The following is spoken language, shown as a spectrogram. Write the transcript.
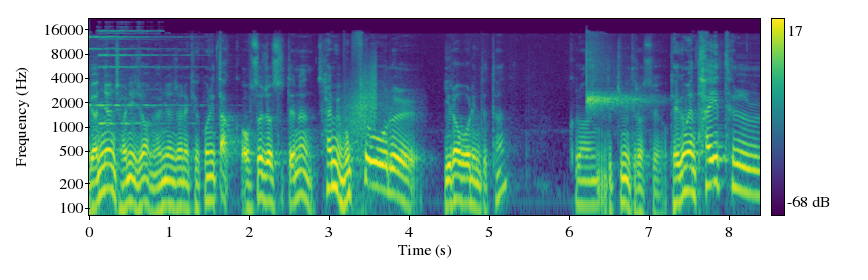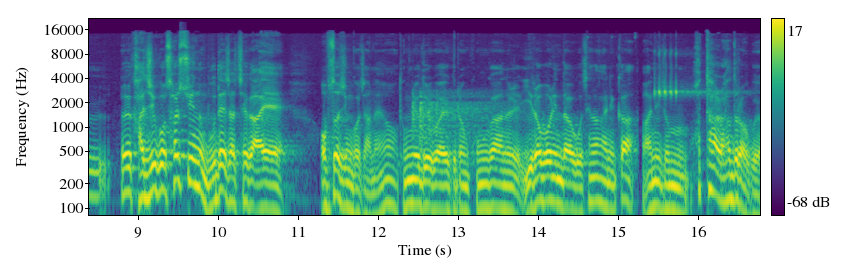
몇년 전이죠. 몇 년 전에 개콘이 딱 없어졌을 때는 삶의 목표를 잃어버린 듯한 그런 느낌이 들었어요. 개그맨 타이틀을 가지고 설 수 있는 무대 자체가 아예 없어진 거잖아요. 동료들과의 그런 공간을 잃어버린다고 생각하니까 많이 좀 허탈하더라고요.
